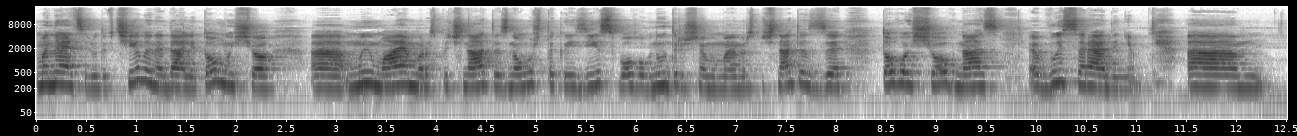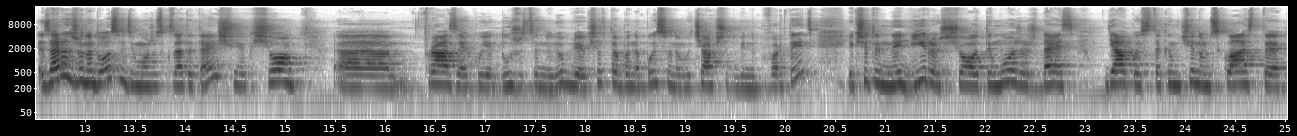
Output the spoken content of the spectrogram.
мене ці люди вчили надалі тому, що е, ми маємо розпочинати знову ж таки зі свого внутрішнього. Ми маємо розпочинати з того, що в нас е, всередині. Е, зараз вже на досвіді можу сказати те, що якщо е, фраза, яку я дуже сильно люблю, якщо в тебе написано в очах, що тобі не повертить, якщо ти не віриш, що ти можеш десь якось таким чином скласти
